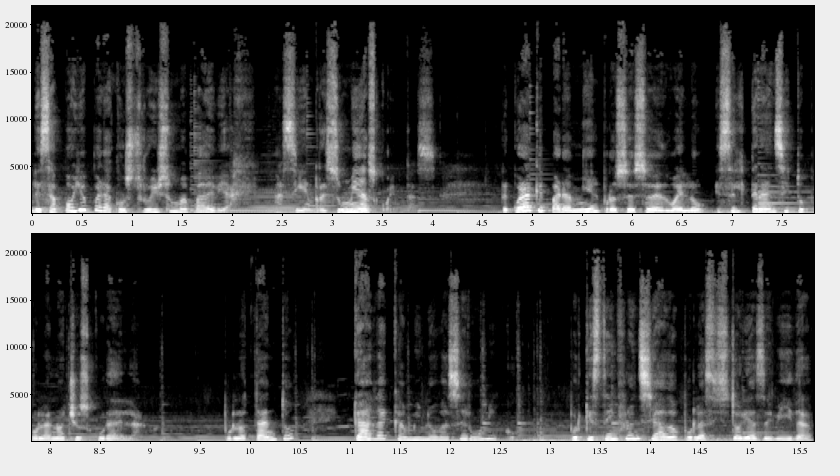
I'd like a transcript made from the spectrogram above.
Les apoyo para construir su mapa de viaje, así en resumidas cuentas. Recuerda que para mí el proceso de duelo es el tránsito por la noche oscura del alma. Por lo tanto, cada camino va a ser único, porque está influenciado por las historias de vida,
